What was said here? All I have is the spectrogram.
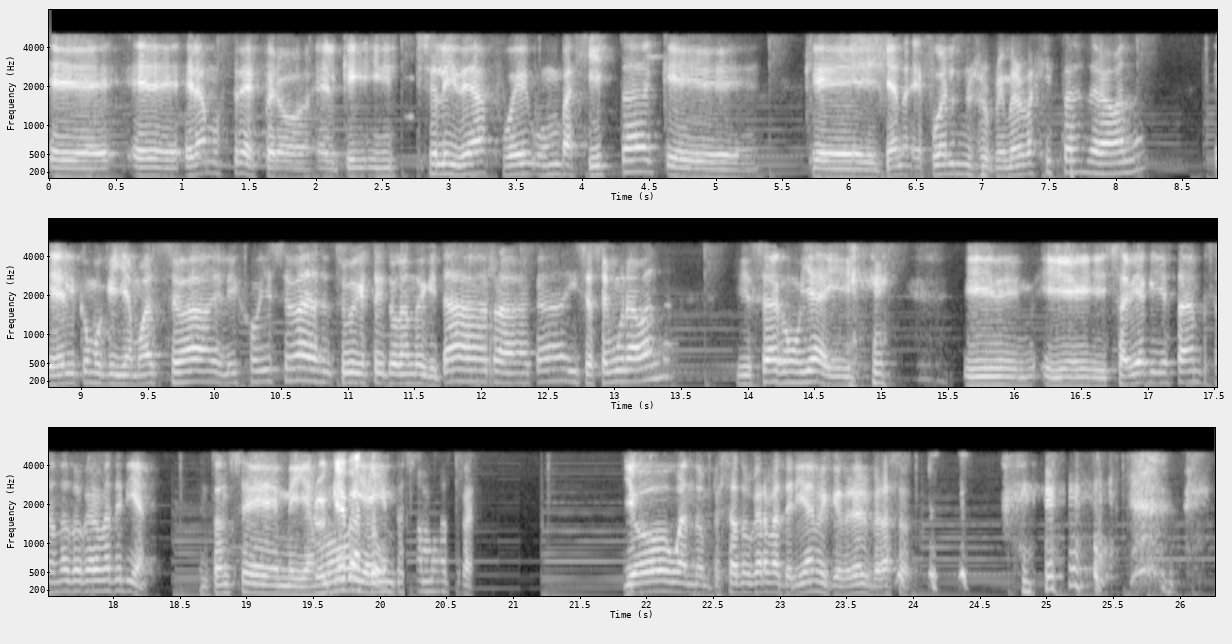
eh, eh, éramos tres, pero el que inició la idea fue un bajista que, que ya no- fue nuestro primer bajista de la banda. Él como que llamó al Seba y le dijo, oye Seba, sube que estoy tocando guitarra acá y se hacemos una banda. Y Seba como ya, y, y, y sabía que yo estaba empezando a tocar batería. Entonces me llamó y ahí empezamos a tocar. Yo cuando empecé a tocar batería me quebré el brazo.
